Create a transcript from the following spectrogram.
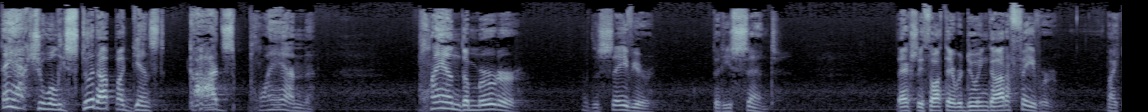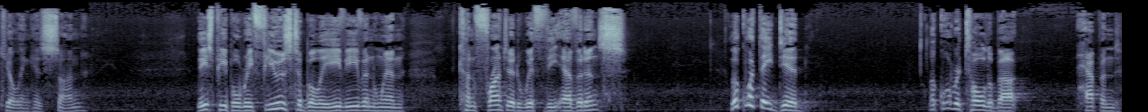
they actually stood up against God's plan, planned the murder of the Savior that he sent. They actually thought they were doing God a favor by killing his son. These people refused to believe even when confronted with the evidence. Look what they did. Look what we're told about happened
